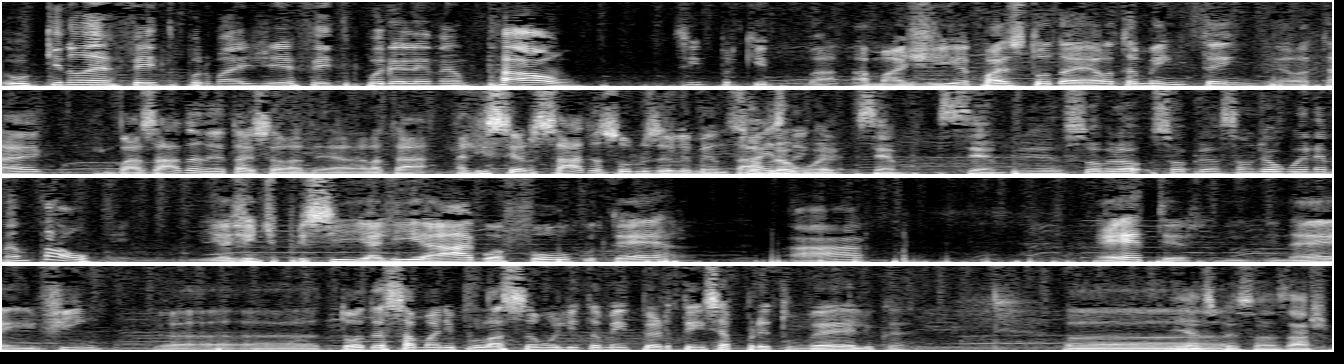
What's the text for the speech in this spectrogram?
o que não é feito por magia é feito por elemental, Sim, porque a, a magia, quase toda ela também tem. Ela tá embasada, né, Thais? Ela, ela tá alicerçada sobre os elementais, sobre né? algum, sempre, sempre sobre, a, sobre a ação de algum elemental. E a gente precisa. E ali é água, fogo, terra, Ar, éter, né? Enfim, a- a- toda essa manipulação ali também pertence a preto velho, cara. Ah, E as pessoas acham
